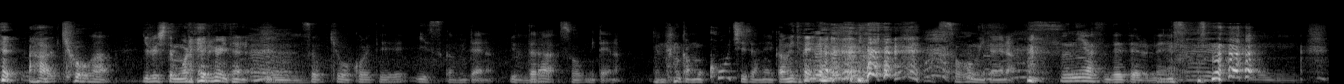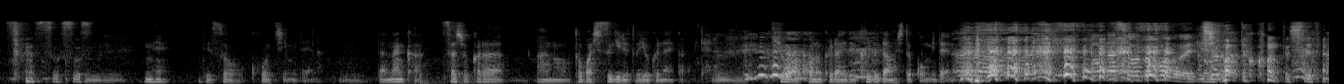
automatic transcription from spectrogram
で「あ今日は許してもらえる」みたいな「うん。そう今日はこれでいいっすか」みたいな。言ったら「そう」みたいな。なんかもうコーチじゃねえかみたいな。そうみたいな。スニアス出てるね。うん。そうそうそうそう。うん。ね。でそうコーチみたいな。だなんか最初からあの飛ばしすぎると良くないからみたいな、うん。今日はこのくらいでクールダウンしとこうみたいな、そんなショートコートできるショートコントしてた。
